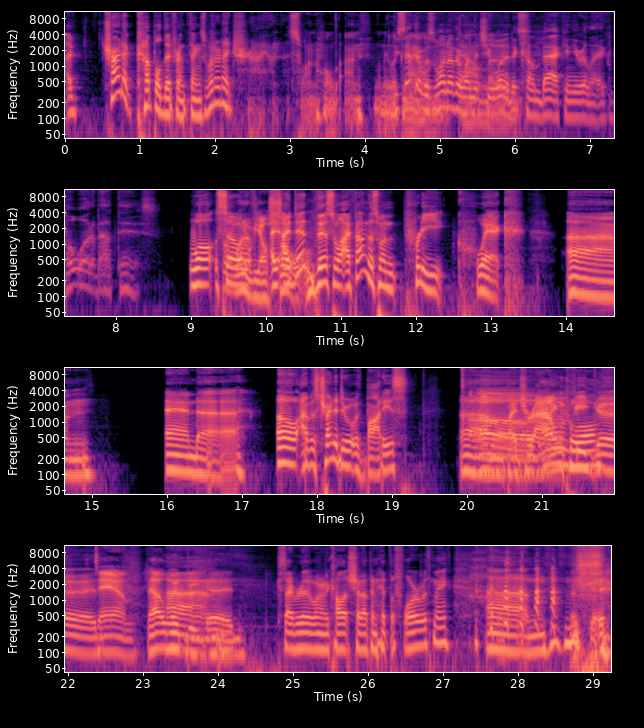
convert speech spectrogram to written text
I've tried a couple different things. What did I try on this one? Hold on, let me look. You at said my there was one other one that you wanted to come back, and you were like, "But what about this?" Well, so one of your I, I did this one. I found this one pretty quick. Um, and uh, oh, I was trying to do it with bodies. Um, by that drowning would pool. be good. Damn. That would Um, be good. because I really wanted to call it "Shut Up and Hit the Floor" with me. Um, That's good.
